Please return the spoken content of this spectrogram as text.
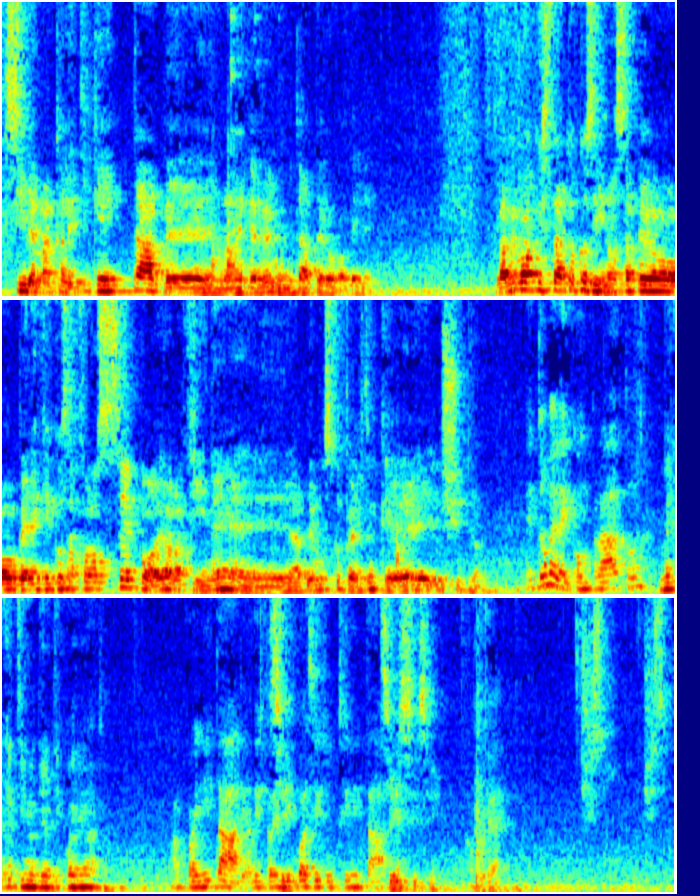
Sì, le manca l'etichetta, per- non è pervenuta, però va bene. L'avevo acquistato così, non sapevo bene che cosa fosse, poi alla fine eh, abbiamo scoperto che è Cipro. E dove l'hai comprato? Mercatino di antiquariato. Ma qua in Italia, li prendi Sì. quasi tutti in Italia. Sì, sì, sì. Ok. Ci sono, ci sono.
